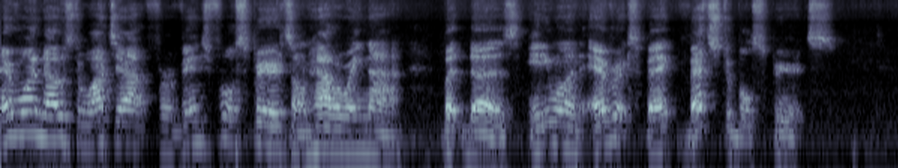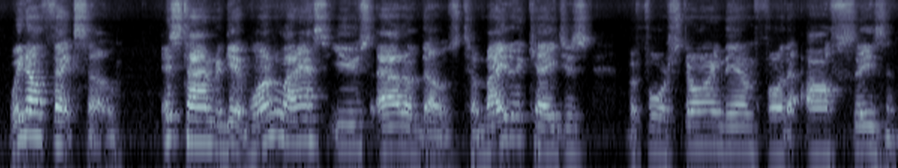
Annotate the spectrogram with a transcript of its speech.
Everyone knows to watch out for vengeful spirits on Halloween night, but does anyone ever expect vegetable spirits? We don't think so. It's time to get one last use out of those tomato cages before storing them for the off season.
